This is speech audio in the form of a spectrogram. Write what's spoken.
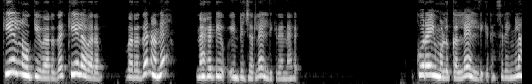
கீழ் நோக்கி வர்றதை கீழே வர வர்றதை நான் நெகட்டிவ் இன்டிஜரில் எழுதிக்கிறேன். நெக குறை முழுக்கல்ல எழுதிக்கிறேன். சரிங்களா?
